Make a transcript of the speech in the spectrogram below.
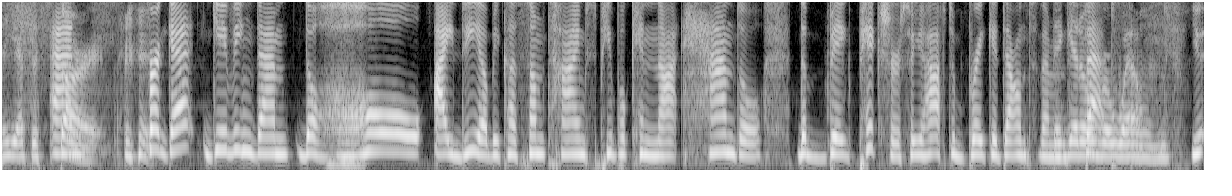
You have to start. forget giving them the whole idea because sometimes people cannot handle the big picture. So you have to break it down to them. they get steps. overwhelmed. You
